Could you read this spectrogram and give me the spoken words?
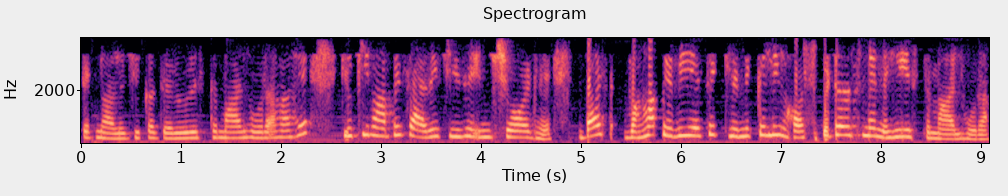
टेक्नोलॉजी का ज़रूर इस्तेमाल हो रहा है क्योंकि वहाँ पे सारी चीज़ें इंश्योर्ड है। बट वहाँ पे भी ऐसे क्लिनिकली हॉस्पिटल्स में नहीं इस्तेमाल हो रहा।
